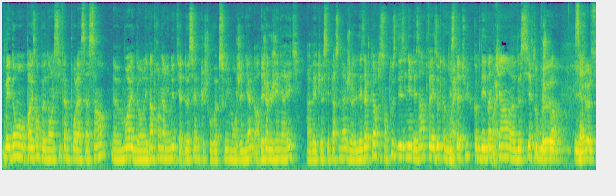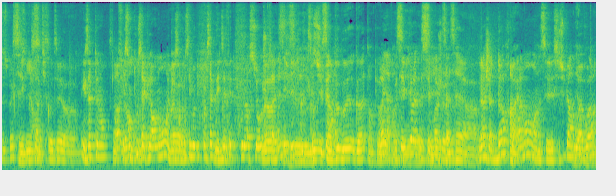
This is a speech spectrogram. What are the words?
Mais dans, par exemple, dans Les Six femmes pour l'assassin, euh, moi, dans les 20 premières minutes, il y a deux scènes que je trouve absolument géniales. Alors déjà le générique, avec euh, ces personnages, euh, les acteurs qui sont tous désignés les uns après les autres comme des statues, comme des mannequins de cire qui Un bougent peu pas. C'est- Usual Suspect, c'est- un petit côté. euh, Exactement. Alors, ils sont tous avec leur nom, et puis ils sont tous immobiles comme ça, avec des effets de couleurs sur eux, c'est- super. un peu go- goth, un peu. Ouais, il y a un côté goth, mais c'est- moi, je- Là, j'adore, vraiment, hein, c'est c'est super beau à voir.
